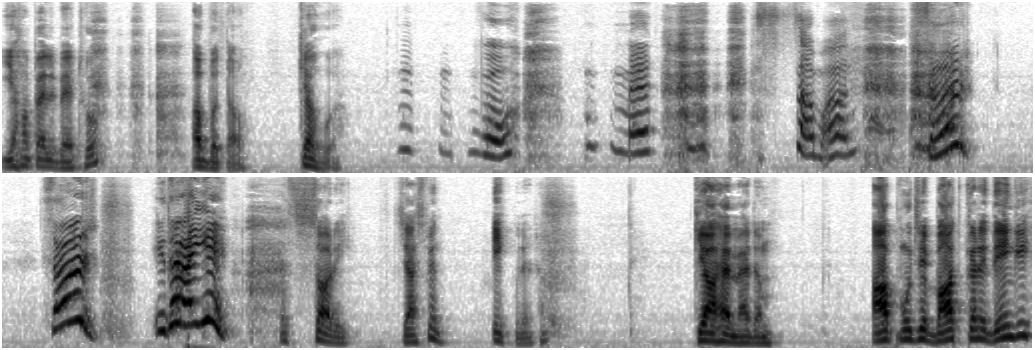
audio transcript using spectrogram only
यहाँ पहले बैठो। अब बताओ क्या हुआ? वो मैं सामान। सर सर इधर आइए। सॉरी जैस्मिन एक मिनट हाँ। क्या है मैडम? आप मुझे बात करने देंगी?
